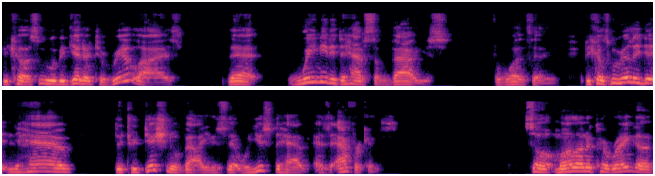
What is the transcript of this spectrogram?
because we were beginning to realize that we needed to have some values, for one thing, because we really didn't have the traditional values that we used to have as Africans. So Maulana Karenga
